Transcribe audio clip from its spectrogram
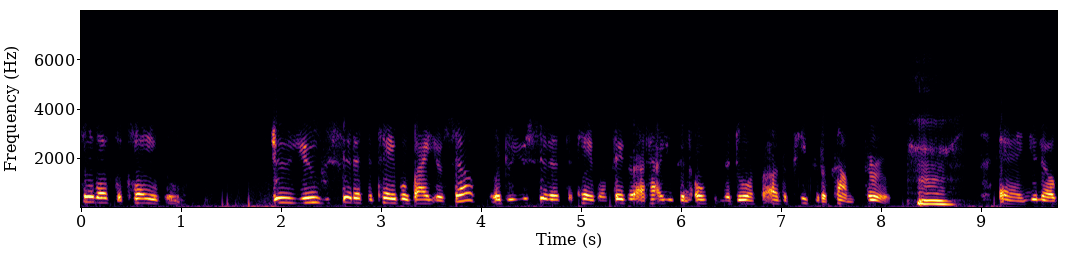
sit at the table. Do you sit at the table by yourself, or do you sit at the table and figure out how you can open the door for other people to come through? Hmm. And, you know,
